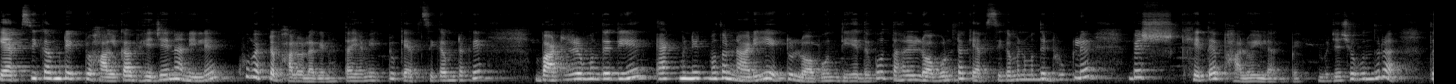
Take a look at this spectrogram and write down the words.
ক্যাপসিকামটা একটু হালকা ভেজে না নিলে খুব একটা ভালো লাগে না। তাই আমি একটু ক্যাপসিকামটাকে বাটারের মধ্যে দিয়ে এক মিনিট মতো নাড়িয়ে একটু লবণ দিয়ে দেবো। তাহলে লবণটা ক্যাপসিকামের মধ্যে ঢুকলে বেশ খেতে ভালোই লাগবে। বুঝেছ বন্ধুরা? তো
